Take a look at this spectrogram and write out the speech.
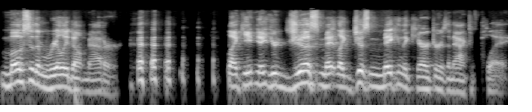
most of them really don't matter like you, you're just ma- like just making the character as an act of play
